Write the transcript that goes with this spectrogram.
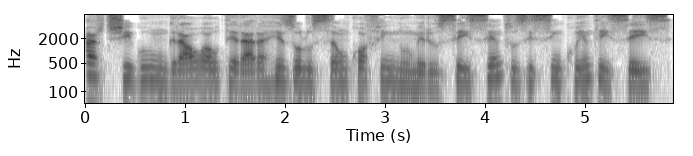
Artigo 1 grau alterar a resolução COFEN número 656,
